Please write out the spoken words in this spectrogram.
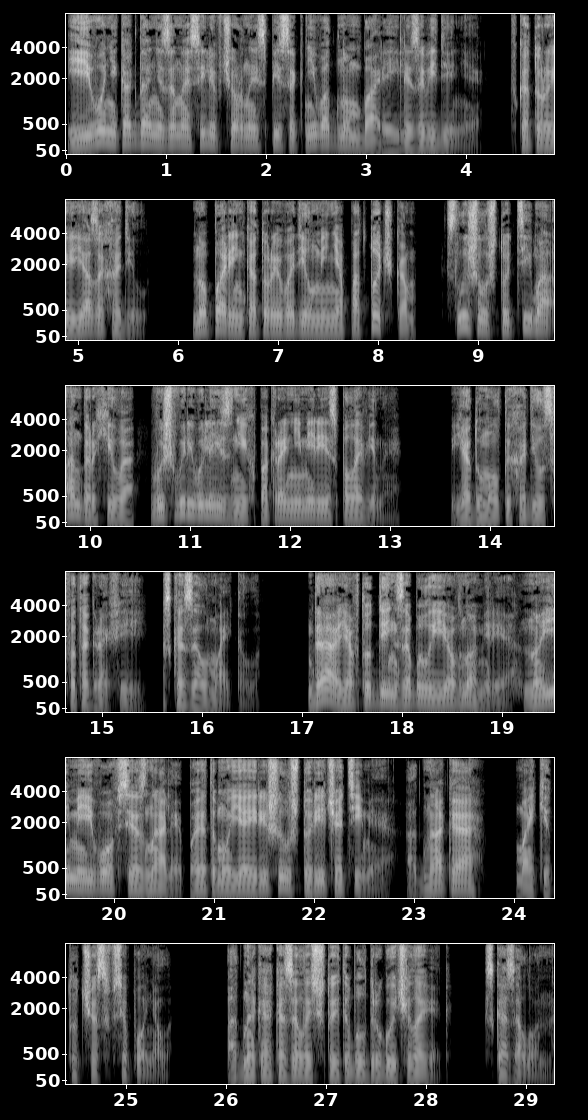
И его никогда не заносили в черный список ни в одном баре или заведении, в которые я заходил. Но парень, который водил меня по точкам, слышал, что Тима Андерхилла вышвыривали из них, по крайней мере, из половины. «Я думал, ты ходил с фотографией», — сказал Майкл. Да, я в тот день забыл ее в номере, но имя его все знали, поэтому я и решил, что речь о Тиме. Однако... Майки тотчас все понял. Однако оказалось, что это был другой человек, сказал он.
